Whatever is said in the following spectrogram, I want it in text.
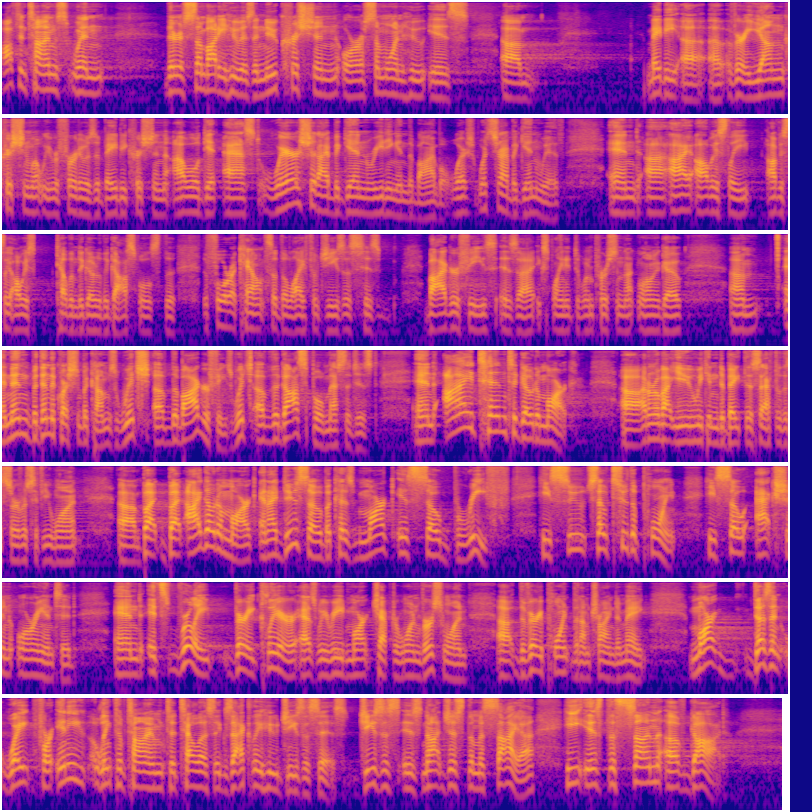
Oftentimes, when there is somebody who is a new Christian or someone who is um, maybe a, a, very young Christian, what we refer to as a baby Christian, I will get asked, Where should I begin reading in the Bible? Where, what should I begin with? And uh, I obviously, obviously always tell them to go to the Gospels, the, the four accounts of the life of Jesus, his biographies, as I explained it to one person not long ago. Um, and then, but then the question becomes which of the biographies, which of the gospel messages? And I tend to go to Mark. Uh, I don't know about you. We can debate this after the service if you want. Uh, but, but I go to Mark, and I do so because Mark is so brief. He's so, so to the point. He's so action oriented. And it's really very clear as we read Mark chapter 1, verse 1, uh, the very point that I'm trying to make. Mark doesn't wait for any length of time to tell us exactly who Jesus is. Jesus is not just the Messiah, he is the Son of God.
